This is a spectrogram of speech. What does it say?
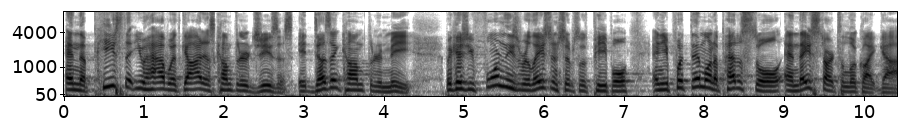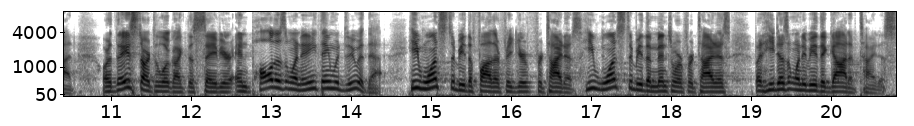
And the peace that you have with God has come through Jesus. It doesn't come through me. Because you form these relationships with people and you put them on a pedestal and they start to look like God or they start to look like the Savior. And Paul doesn't want anything to do with that. He wants to be the father figure for Titus, he wants to be the mentor for Titus, but he doesn't want to be the God of Titus.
